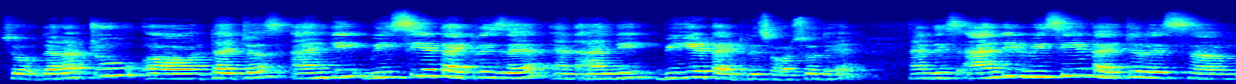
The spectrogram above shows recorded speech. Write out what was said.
So there are two uh, titers, anti-VCA titer is there and anti-EA titer is also there. And this anti-VCA titer is uh,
